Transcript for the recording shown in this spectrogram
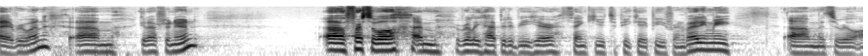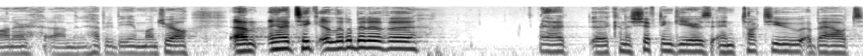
Hi, everyone. Um, good afternoon. Uh, first of all, I'm really happy to be here. Thank you to PKP for inviting me. Um, it's a real honor, um, and happy to be in Montreal. Um, I'm going to take a little bit of a, a, a, kind of shifting gears and talk to you about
